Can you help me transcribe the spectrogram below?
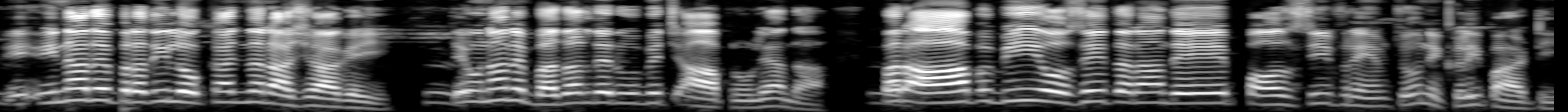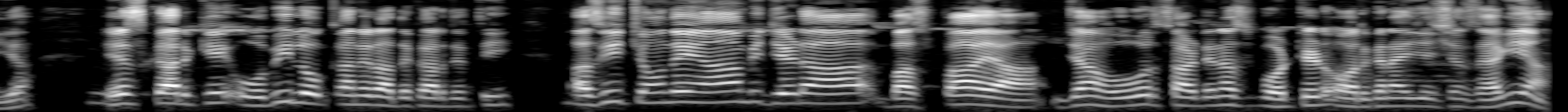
ਇਹਨਾਂ ਦੇ ਪ੍ਰਤੀ ਲੋਕਾਂ 'ਚ ਨਿਰਾਸ਼ਾ ਆ ਗਈ ਤੇ ਉਹਨਾਂ ਨੇ ਬਦਲ ਦੇ ਰੂਪ ਵਿੱਚ ਆਪ ਨੂੰ ਲਿਆਂਦਾ। ਪਰ ਆਪ ਵੀ ਉਸੇ ਤਰ੍ਹਾਂ ਦੇ ਪਾਲਿਸੀ ਫਰੇਮ 'ਚੋਂ ਨਿਕਲੀ ਪਾਰਟੀ ਆ। ਇਸ ਕਰਕੇ ਉਹ ਵੀ ਲੋਕਾਂ ਨੇ ਰੱਦ ਕਰ ਦਿੱਤੀ। ਅਸੀਂ ਚਾਹੁੰਦੇ ਹਾਂ ਵੀ ਜਿਹੜਾ ਬਸਪਾ ਆ ਜਾਂ ਹੋਰ ਸਾਡੇ ਨਾਲ ਸਪੋਰਟਡ ਆਰਗੇਨਾਈਜੇਸ਼ਨਸ ਹੈਗੀਆਂ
